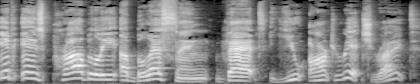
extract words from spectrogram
it is probably a blessing that you aren't rich, right?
